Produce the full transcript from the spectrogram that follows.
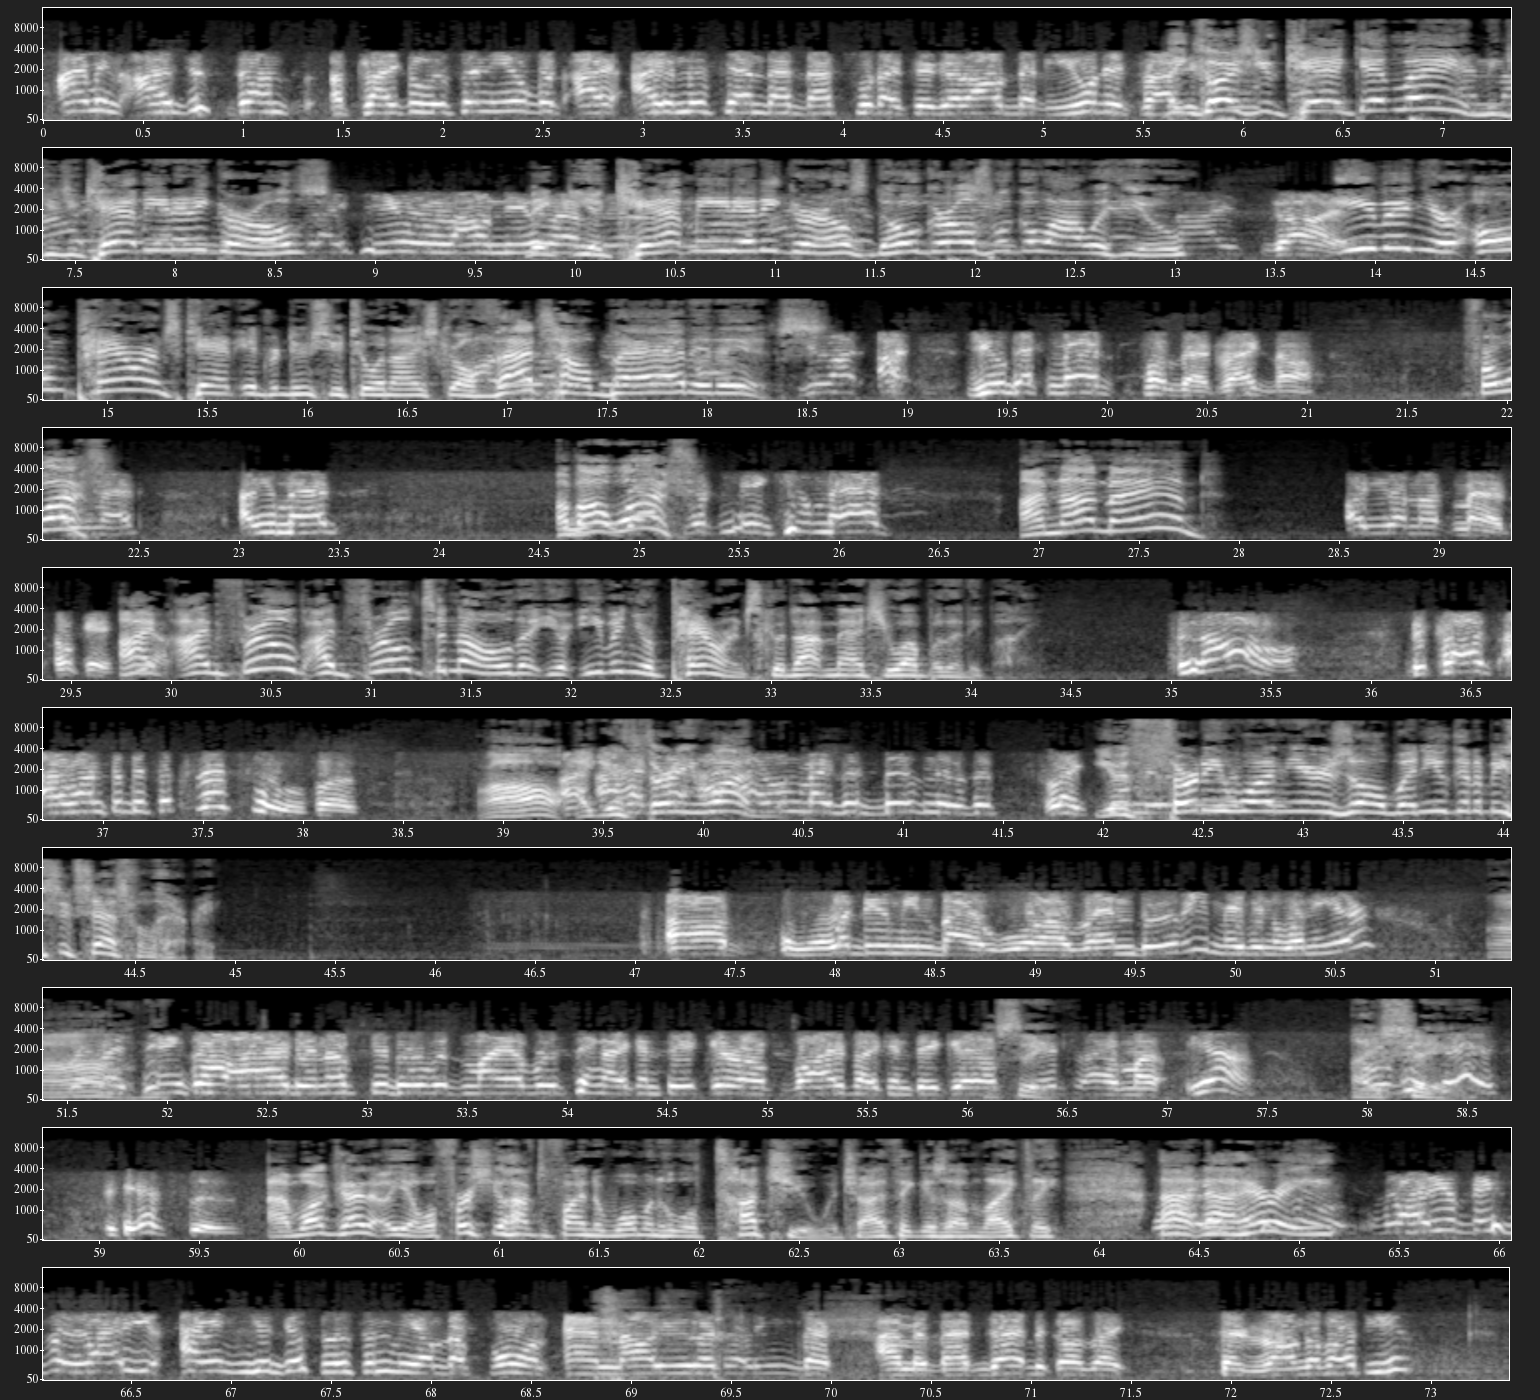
I mean, I just don't uh, try to listen to you, but I I understand that that's what I figured out that you did try. Because you can't get laid. And Because you can't meet any girls. Like you around you. You can't meet any girls. No girls will go out with you. Nice guy. Even your own parents can't introduce you to a nice girl. That's how bad it is. You, are, I, you get mad for that right now. For Are you what? mad? Are you mad? About That's what? what makes you mad? I'm not mad. Or you are not mad? Okay. I'm, yeah. I'm thrilled. I'm thrilled to know that your even your parents could not match you up with anybody. No, because I want to be successful first. Oh, I, you're I 31. My, I own my good business. It's like You're 31 years old. When are you going to be successful, Harry? Uh, what do you mean by uh, when, Billy? Maybe in one year? When I Oh. think, oh, I had enough to do with my everything. I can take care of wife. I can take care of see. kids. I have my, yeah. I Okay, see. yes. Yes, sir. And what kind of? Yeah, well, first you'll have to find a woman who will touch you, which I think is unlikely. Uh, now, Harry, so? Why do you think so? Why do you? I mean, you just listened to me on the phone, and now you are telling that I'm a bad guy because I said wrong about you.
